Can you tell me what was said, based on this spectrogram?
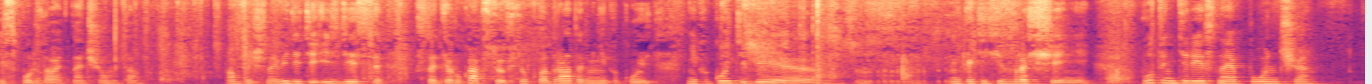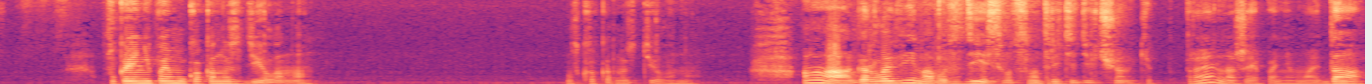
использовать на чем-то. Обычно, видите, и здесь, кстати, рука все, все квадратами, никакой, никакой тебе, никаких извращений. Вот интересная понча. Только я не пойму, как оно сделано. Вот как оно сделано. А, горловина вот здесь, вот смотрите, девчонки. Правильно же я понимаю? Да,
